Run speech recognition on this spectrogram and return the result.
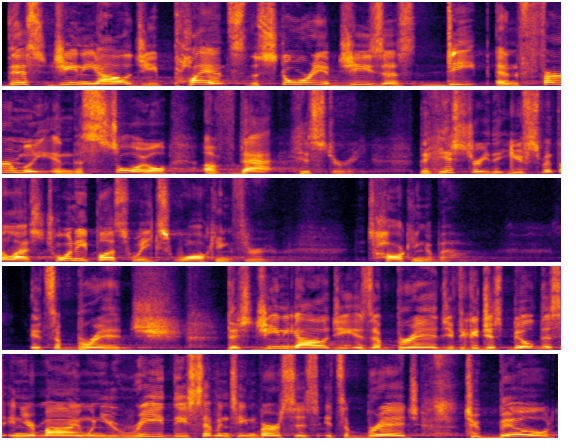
This genealogy plants the story of Jesus deep and firmly in the soil of that history. The history that you've spent the last 20 plus weeks walking through, talking about. It's a bridge. This genealogy is a bridge. If you could just build this in your mind, when you read these 17 verses, it's a bridge to build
